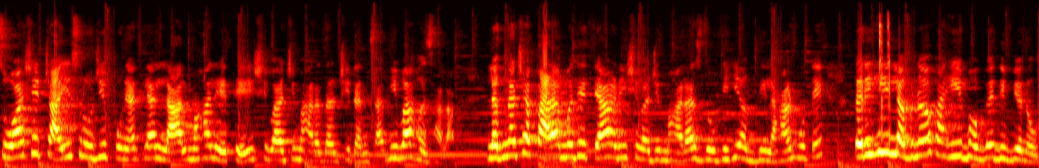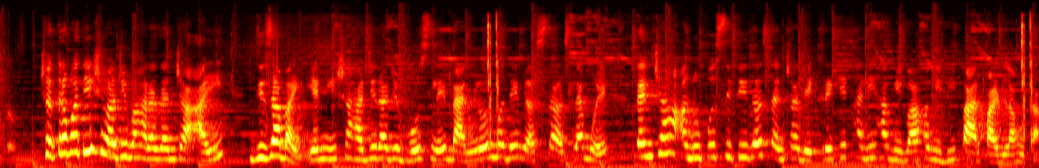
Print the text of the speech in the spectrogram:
सोळाशे चाळीस रोजी पुण्यातल्या लाल महाल येथे शिवाजी महाराजांशी त्यांचा विवाह झाला. लग्नाच्या काळामध्ये त्या आणि शिवाजी महाराज दोघेही अगदी लहान होते तरीही लग्न काही भव्य दिव्य नव्हतं. छत्रपती शिवाजी महाराजांच्या आई जिजाबाई यांनी शहाजीराजे भोसले बँगलोरमध्ये व्यस्त असल्यामुळे त्यांच्या अनुपस्थितीतच त्यांच्या देखरेखीखाली हा विवाह विधी पार पाडला होता.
